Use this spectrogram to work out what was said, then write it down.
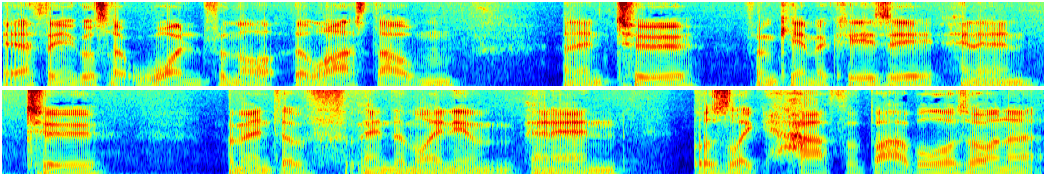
I think it goes like one from the, the last album, and then two from Chemicrazy, and then two from End of End of Millennium, and then there's like half of Babble was on it,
